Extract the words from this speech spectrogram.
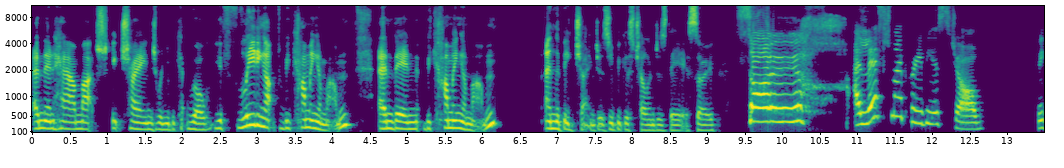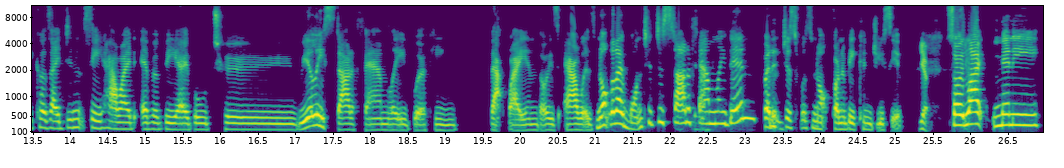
and then how much it changed when you became, well, you're leading up to becoming a mum and then becoming a mum and the big changes, your biggest challenges there. So, so I left my previous job because I didn't see how I'd ever be able to really start a family working that way in those hours. Not that I wanted to start a family then, but mm. it just was not going to be conducive. Yeah. So, like many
